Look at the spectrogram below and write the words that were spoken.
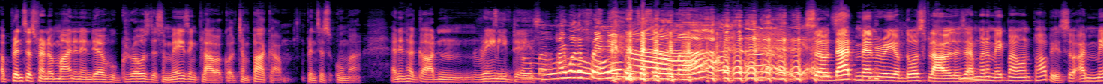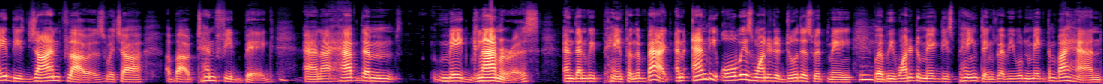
A princess friend of mine in India who grows this amazing flower called champaka, Princess Uma. And in her garden, rainy days. I want a friend named Princess Uma. Oh, so that memory of those flowers, I said, I'm mm. going to make my own poppies. So I made these giant flowers, which are about 10 feet big, mm. and I have them made glamorous. And then we paint from the back. And Andy always wanted to do this with me, where mm-hmm. we wanted to make these paintings where we would make them by hand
